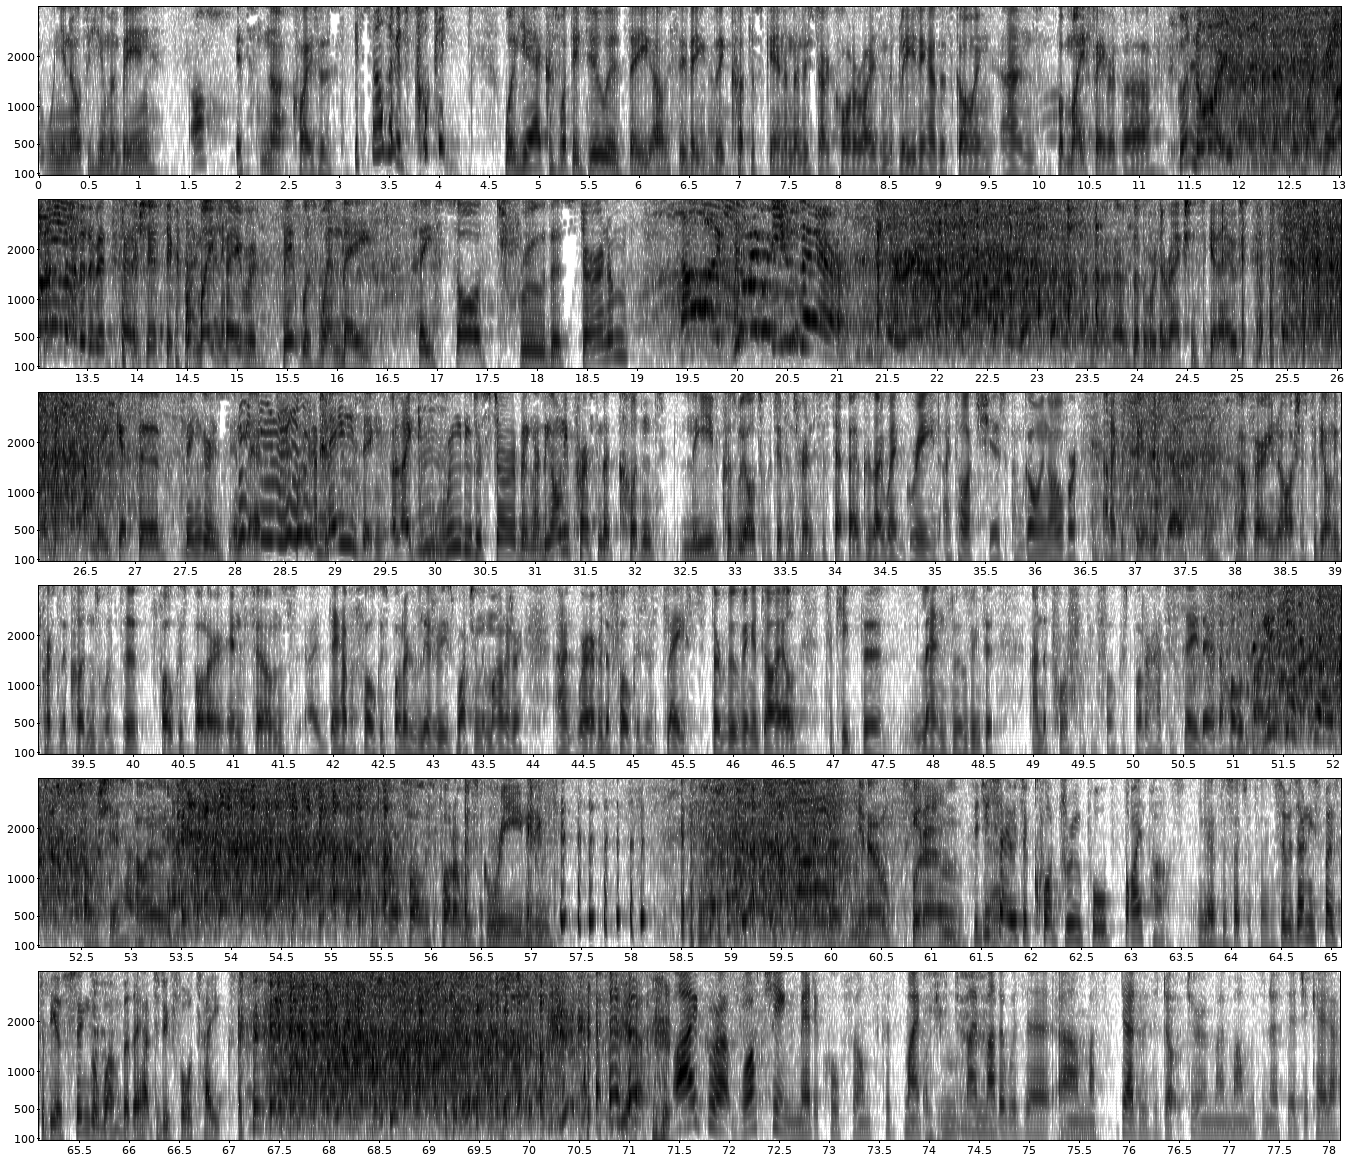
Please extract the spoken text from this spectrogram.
When you know it's a human being, Oh. it's not quite as It smells like it's cooking. Well. Yeah, because what they do is they obviously they, they cut the skin and then they start cauterizing the bleeding as it's going. And but my favorite. Uh, Good noise. but my favorite that sounded a bit fetishistic. But my favorite bit was when they they sawed through the sternum. Oh, Why were you there? I was looking for directions to get out. Um, and they get the fingers in there. Amazing, like mm. really disturbing. And the only person that couldn't leave, because we all took different turns to step out, because I went green. I thought, shit, I'm going over. And I could feel myself. I got very nauseous. But the only person that couldn't was the focus puller. In films, they have a focus puller who literally is watching the monitor. And wherever the focus is placed, they're moving a dial to keep the lens moving to. And the poor fucking focus puller had to stay there the whole time. You just said. Oh shit. Oh. oh. the poor focus puller was green and he was. Kinda, you know, but um. Did you say it was a quadruple bypass? Yeah, there's such a thing. So it was only supposed to be a single one, but they had to do four takes. Yeah. I grew up watching medical films because my Oh, my mother was a um, my dad was a doctor and my mum was a nurse educator,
